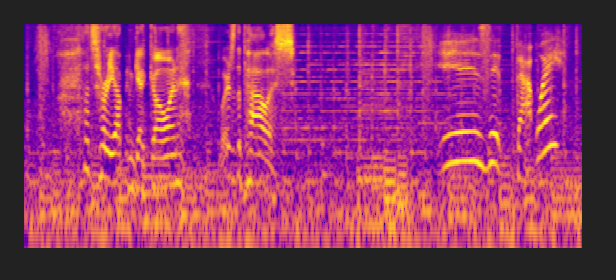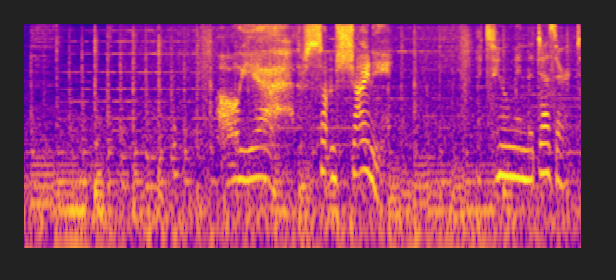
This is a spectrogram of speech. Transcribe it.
Let's hurry up and get going. Where's the palace? Is it that way? Oh yeah, there's something shiny. A tomb in the desert.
